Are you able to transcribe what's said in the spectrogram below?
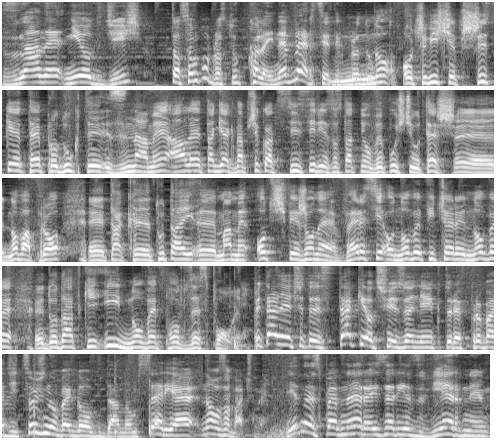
znane nie od dziś. To są po prostu kolejne wersje tych produktów. No, oczywiście wszystkie te produkty znamy, ale tak jak na przykład SteelSeries ostatnio wypuścił też e, nowa Pro, e, tak e, tutaj e, mamy odświeżone wersje o nowe feature'y, nowe e, dodatki i nowe podzespoły. Pytanie, czy to jest takie odświeżenie, które wprowadzi coś nowego w daną serię? No, zobaczmy. Jedno jest pewne, Razer jest wierny,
